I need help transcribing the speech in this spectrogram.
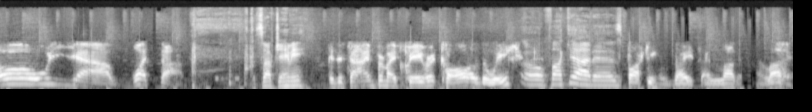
Oh yeah, what's up? What's up, Jamie? Is it time for my favorite call of the week? Oh fuck yeah, it is. Fucking right. I love it. I love it.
